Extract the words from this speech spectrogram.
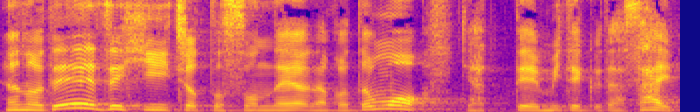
なので、ぜひちょっとそんなようなこともやってみてください。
